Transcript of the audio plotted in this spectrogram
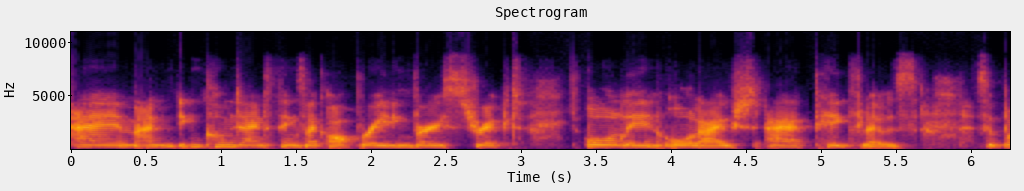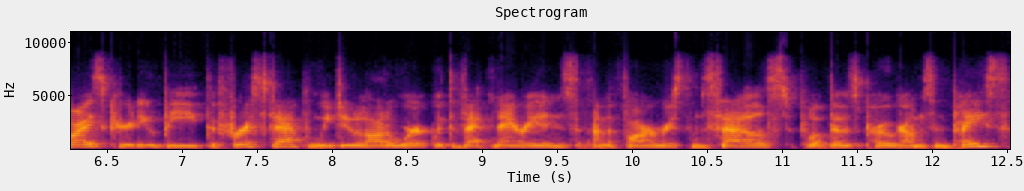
Um, and it can come down to things like operating very strict all in, all out uh, pig flows. So biosecurity would be the first step, and we do a lot of work with the veterinarians and the farmers themselves to put those programs in place.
